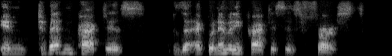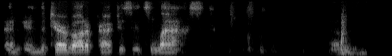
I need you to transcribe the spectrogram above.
In Tibetan practice, the equanimity practice is first, and in the Theravada practice, it's last. Um,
